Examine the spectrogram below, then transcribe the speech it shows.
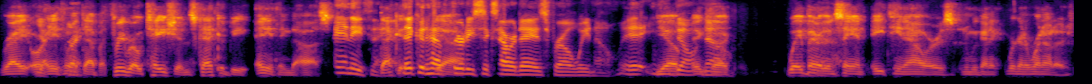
right? Or Yeah, anything right. like that. But three rotations, that could be anything to us. Anything. That could- they could have yeah. 36 hour days for all we know. It- you Yep, don't know. Way better Yeah. than saying 18 hours and we're gonna we're gonna run out of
